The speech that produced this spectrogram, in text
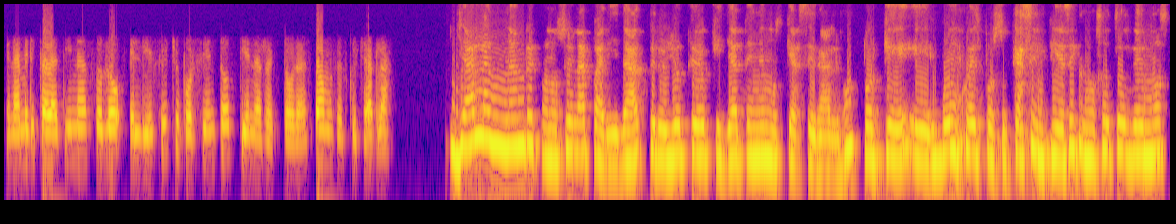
En América Latina solo el 18% tiene rectoras. Vamos a escucharla. Ya la UNAM reconoció la paridad, pero yo creo que ya tenemos que hacer algo, porque el buen juez por su casa empieza y nosotros vemos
